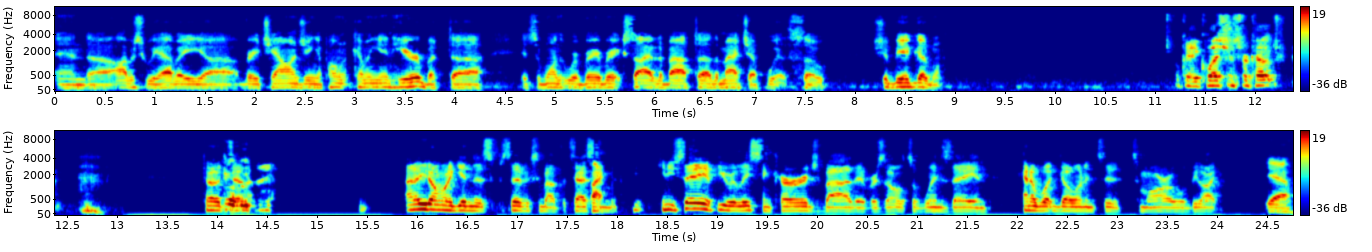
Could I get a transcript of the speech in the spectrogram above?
And, obviously we have a, very challenging opponent coming in here, but, it's the one that we're very, very excited about, the matchup with. So should be a good one. Okay. Questions for coach? Coach, uh, I know you don't want to get into specifics about the testing, right. but can you say if you were at least encouraged by the results of Wednesday and kind of what going into tomorrow will be like? Yeah,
